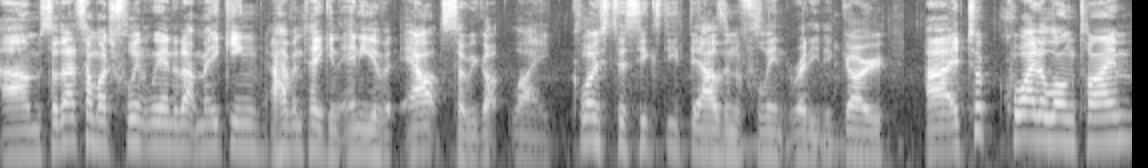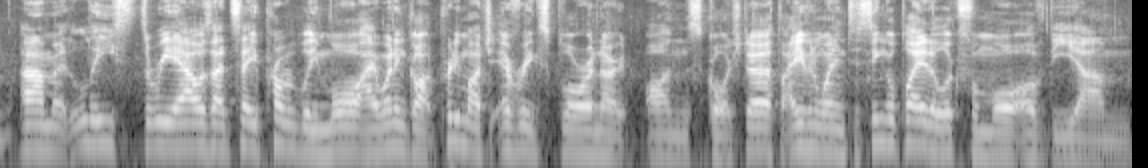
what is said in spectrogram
Um, so that's how much flint we ended up making. I haven't taken any of it out, so we got like close to 60,000 flint ready to go. Uh, it took quite a long time, um, at least three hours I'd say, probably more. I went and got pretty much every Explorer note on Scorched Earth. I even went into single player to look for more of the um,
